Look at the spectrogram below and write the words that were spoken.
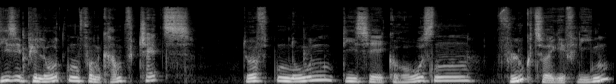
Diese Piloten von Kampfjets durften nun diese großen Flugzeuge fliegen,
